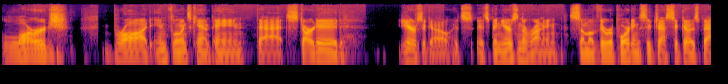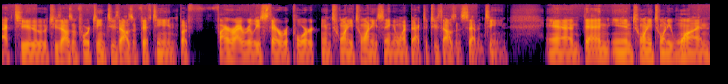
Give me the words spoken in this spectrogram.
large, broad influence campaign that started years ago. It's it's been years in the running. Some of the reporting suggests it goes back to 2014, 2015, but FireEye released their report in 2020 saying it went back to 2017. And then in 2021,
